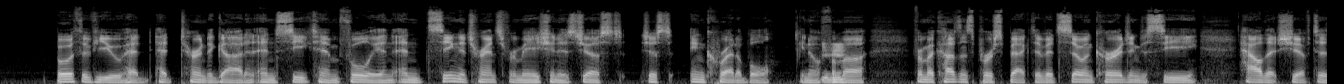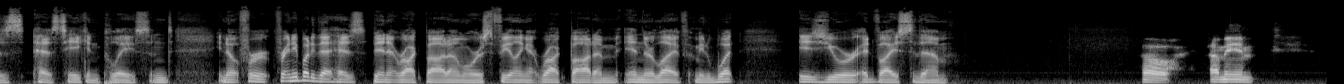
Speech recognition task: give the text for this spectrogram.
both of you had had turned to God and, and seeked Him fully, and and seeing the transformation is just just incredible. You know, mm-hmm. from a from a cousin's perspective, it's so encouraging to see how that shift has has taken place. And you know, for for anybody that has been at rock bottom or is feeling at rock bottom in their life, I mean, what is your advice to them? Oh, I mean,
